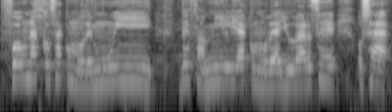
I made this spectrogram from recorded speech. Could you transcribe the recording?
fue una cosa como de muy de familia, como de ayudarse. O sea,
